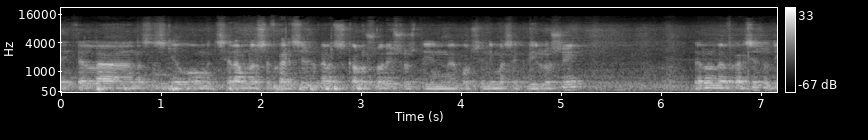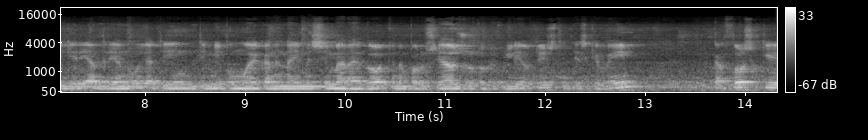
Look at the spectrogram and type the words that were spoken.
Θα ήθελα να σας και εγώ με τη σειρά μου να σας ευχαριστήσω και να σας καλωσορίσω στην απόψηνή μας εκδήλωση. Θέλω να ευχαριστήσω την κυρία Ανδριανού για την τιμή που μου έκανε να είμαι σήμερα εδώ και να παρουσιάζω το βιβλίο της, τη διασκευή, καθώς και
